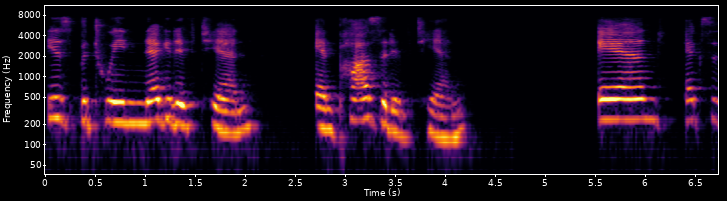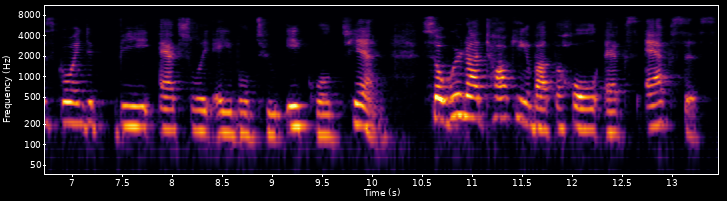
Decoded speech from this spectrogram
is between negative 10 and positive 10, and x is going to be actually able to equal 10. So we're not talking about the whole x-axis.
